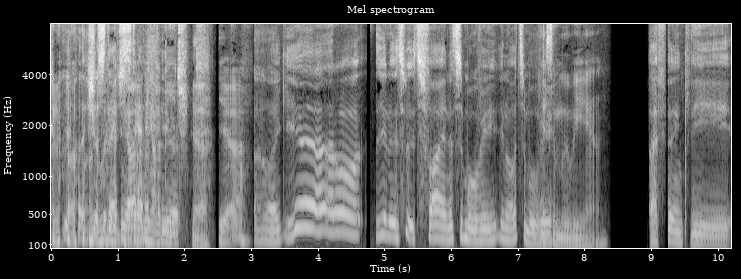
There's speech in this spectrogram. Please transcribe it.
you know? Yeah, it's You're just standing out on standing a on a beach. yeah. Yeah. I'm like, yeah, I don't, you know, it's it's fine. It's a movie. You know, it's a movie. It's a movie, yeah. I think the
